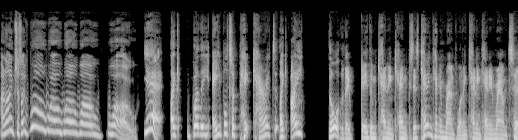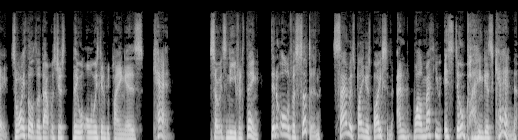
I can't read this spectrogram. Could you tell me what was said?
And I'm just like, whoa, whoa, whoa, whoa, whoa. Yeah, like were they able to pick character? Like I thought that they gave them Ken and Ken because it's Ken and Ken in round one and Ken and Ken in round two. So I thought that that was just they were always going to be playing as Ken. So it's an even thing. Then all of a sudden, Sam is playing as Bison, and while Matthew is still playing as Ken.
